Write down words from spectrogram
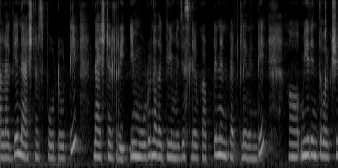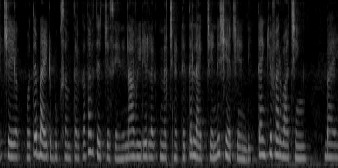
అలాగే నేషనల్ స్పోర్ట్ ఒకటి నేషనల్ ట్రీ ఈ మూడు నా దగ్గర ఇమేజెస్ లేవు కాబట్టి నేను పెట్టలేదండి. మీరు ఇంత వర్క్షీట్ చేయకపోతే బయట బుక్స్ అమ్ముతారు కదా అవి తెచ్చేసేయండి. నా వీడియో నచ్చినట్టయితే లైక్ చేయండి షేర్ చేయండి. Thank you for watching bye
